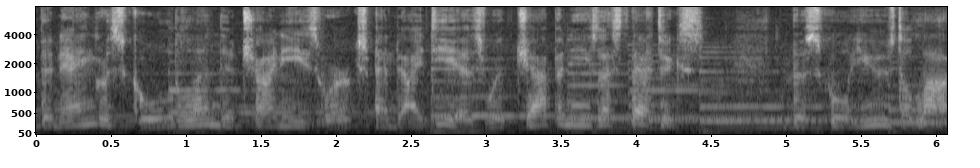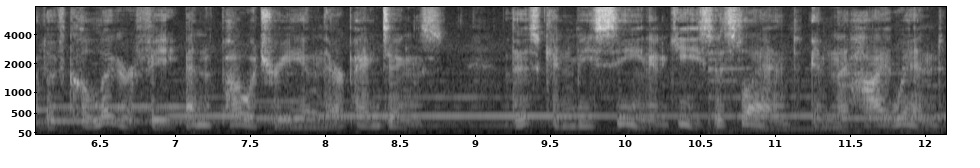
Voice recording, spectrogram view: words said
The Nanga school blended Chinese works and ideas with Japanese aesthetics. The school used a lot of calligraphy and poetry in their paintings. This can be seen in Geese Aslant in the high wind.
